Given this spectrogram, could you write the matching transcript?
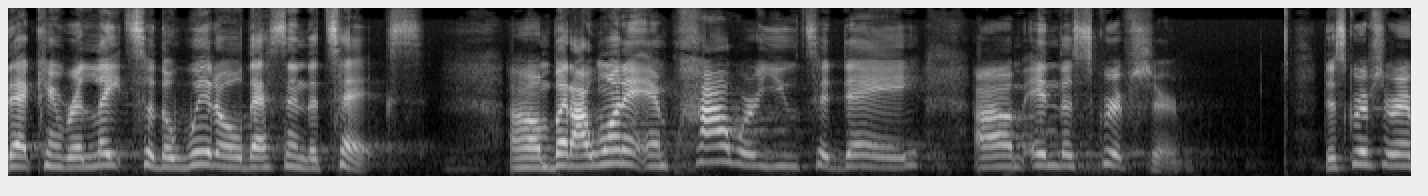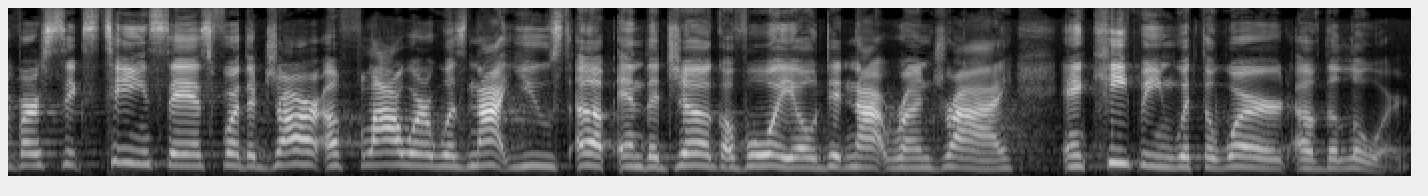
that can relate to the widow that's in the text. Um, but I want to empower you today um, in the scripture. The scripture in verse 16 says, For the jar of flour was not used up, and the jug of oil did not run dry, in keeping with the word of the Lord.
